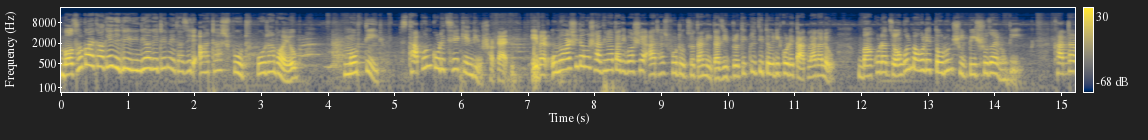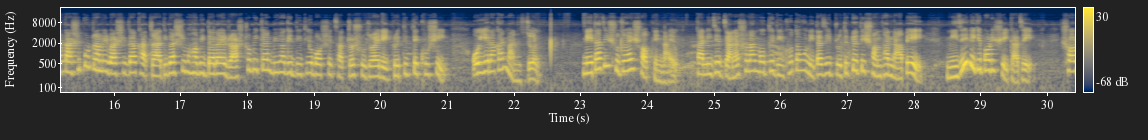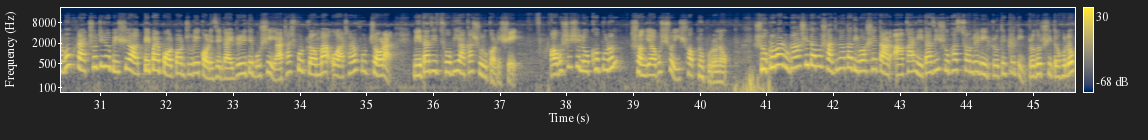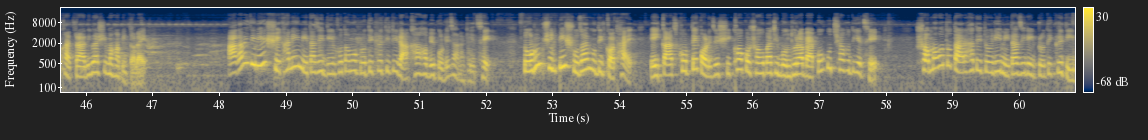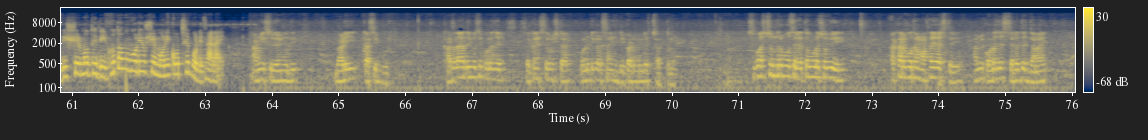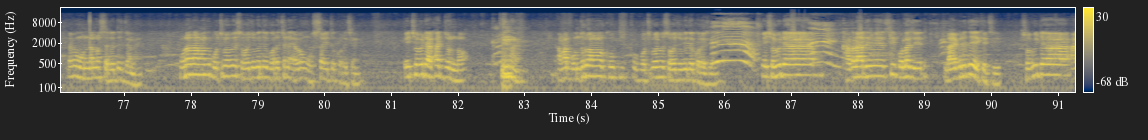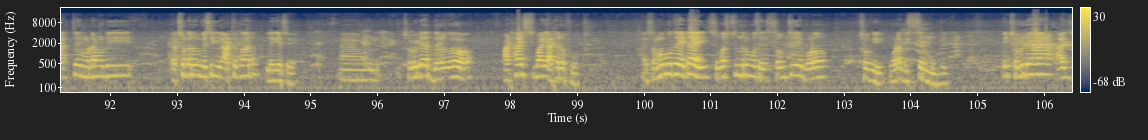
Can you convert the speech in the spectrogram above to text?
বছর কয়েক আগে দিল্লির ইন্ডিয়া গেটে নেতাজির আঠাশ ফুট পূর্ণাবয়ব মূর্তির স্থাপন করেছে কেন্দ্রীয় সরকার। এবার উনআশিতম স্বাধীনতা দিবসে আঠাশ ফুট উচ্চতার নেতাজির প্রতিকৃতি তৈরি করে তাক লাগালো বাঁকুড়ার জঙ্গলমহলের তরুণ শিল্পী সুজয় নদী। খাতড়ার কাশীপুর গ্রামের বাসিন্দা খাতড়া আদিবাসী মহাবিদ্যালয়ের রাষ্ট্রবিজ্ঞান বিভাগের দ্বিতীয় বর্ষের ছাত্র সুজয়ের এই কৃতিত্বে খুশি ওই এলাকার মানুষজন। নেতাজি সুজয় স্বপ্নের নায়ক। তার নিজের জানাশোনার মধ্যে দীর্ঘতম নেতাজির প্রতিকৃতির সন্ধান না পেয়ে নিজেই লেগে পড়ে সেই কাজে। সর্বমোট একশোটিরও বেশি আর্ট পেপার পরপর জুড়ে কলেজের লাইব্রেরিতে বসে আঠাশ ফুট লম্বা ও আঠারো ফুট চওড়া নেতাজির ছবি আঁকা শুরু করে সে। অবশেষে লক্ষ্য পূরণ, সঙ্গে অবশ্যই স্বপ্ন পূরণও। শুক্রবার উনআশিতম স্বাধীনতা দিবসে তার আঁকা নেতাজি সুভাষচন্দ্রের এই প্রতিকৃতি প্রদর্শিত হল খাতড়া আদিবাসী মহাবিদ্যালয়ে। আগামী দিনে সেখানেই নেতাজির দীর্ঘতম প্রতিকৃতিটি রাখা হবে বলে জানা গিয়েছে। তরুণ শিল্পী সুজয় মুদির কথায়, এই কাজ করতে কলেজের শিক্ষক ও সহপাঠী বন্ধুরা ব্যাপক উৎসাহ দিয়েছে। সম্ভবত তার হাতে তৈরি নেতাজির এই প্রতিকৃতি বিশ্বের মধ্যে দীর্ঘতম বলেও সে মনে করছে বলে জানায়। আমি সুজয় মোদি, বাড়ি কাশীপুর। খাতড়া আদিবাসী কলেজের সেকেন্ড সেমিস্টার পলিটিক্যাল সায়েন্স ডিপার্টমেন্টের ছাত্র। সুভাষচন্দ্র বোসের এত বড় ছবি আঁকার কথা মাথায় আসতে আমি কলেজের স্যারেদের জানাই এবং অন্যান্য স্যারেদের জানাই। ওনারা আমাকে প্রচুরভাবে সহযোগিতা করেছেন এবং উৎসাহিত করেছেন। এই ছবিটা আঁকার জন্য আমার বন্ধুরা আমার খুব প্রচুরভাবে সহযোগিতা করেছে। এই ছবিটা খাতড়া আদিবাসী কলেজের লাইব্রেরিতে এঁকেছি ছবিটা আঁকতে মোটামুটি একশোটারও বেশি আর্ট পেপার লেগেছে। ছবিটার দৈর্ঘ্য আঠাশ বাই আঠেরো ফুট। সম্ভবত এটাই সুভাষচন্দ্র বোসের সবচেয়ে বড় ছবি গোটা বিশ্বের মধ্যে। এই ছবিটা আজ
